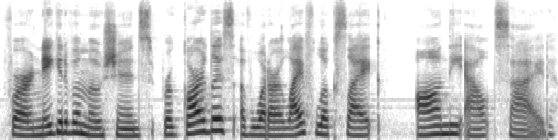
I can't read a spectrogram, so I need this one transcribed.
for our negative emotions, regardless of what our life looks like on the outside.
